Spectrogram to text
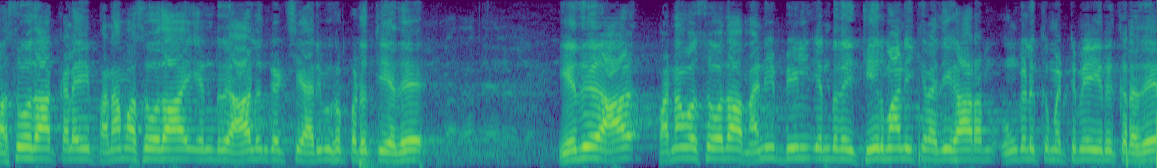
மசோதாக்களை பண மசோதா என்று ஆளுங்கட்சி அறிமுகப்படுத்தியது. எது பண மசோதா மணி பில் என்பதை தீர்மானிக்கிற அதிகாரம் உங்களுக்கு மட்டுமே இருக்கிறது.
